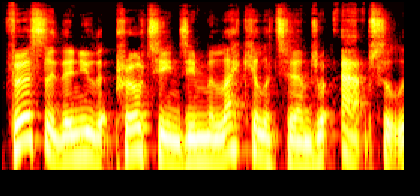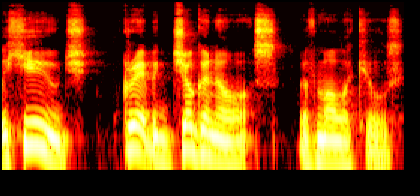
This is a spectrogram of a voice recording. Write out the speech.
Firstly, they knew that proteins in molecular terms were absolutely huge great big juggernauts of molecules.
